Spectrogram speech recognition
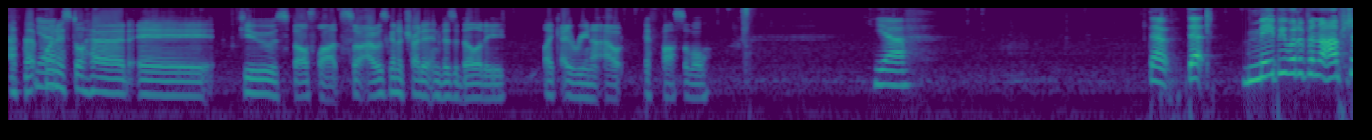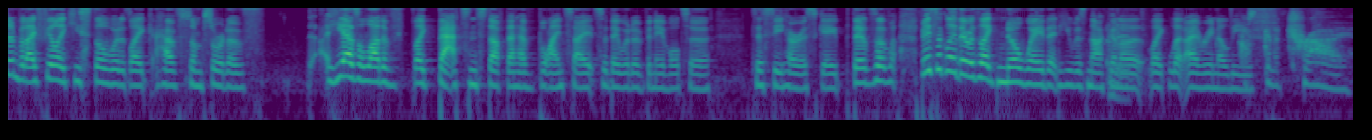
At that Yeah. point, I still had a few spell slots, so I was gonna try to invisibility like Ireena out if possible. yeah. That that maybe would have been an option, but I feel like he still would like have some sort of. He has a lot of like bats and stuff that have blind sight, so they would have been able to to see her escape. There's a, basically there was like no way that he was not I mean, gonna like let Ireena leave. I was gonna try.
